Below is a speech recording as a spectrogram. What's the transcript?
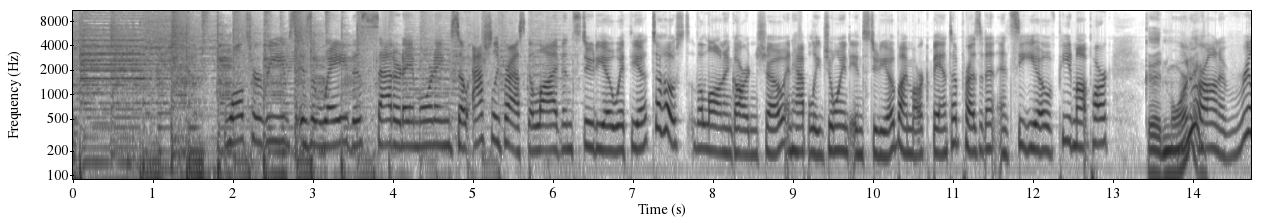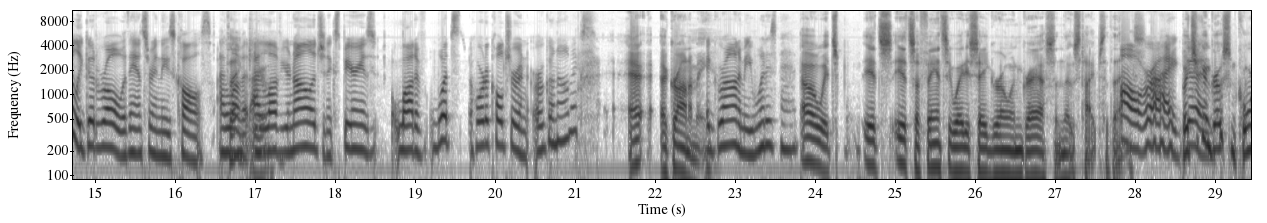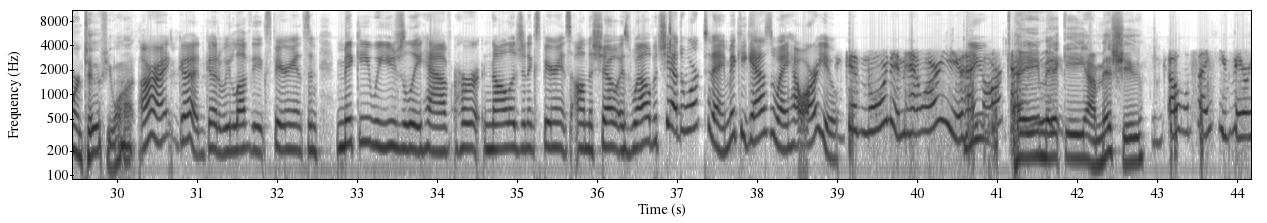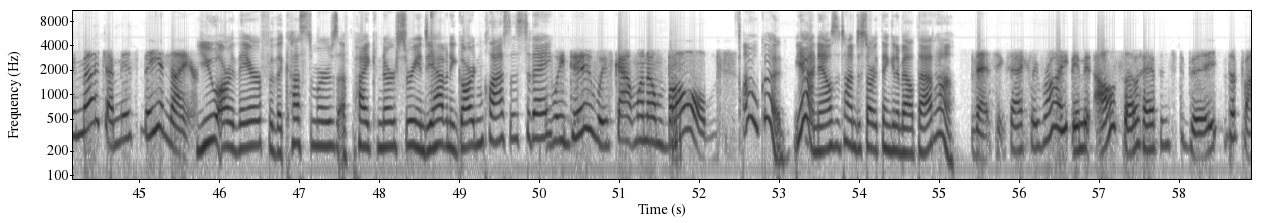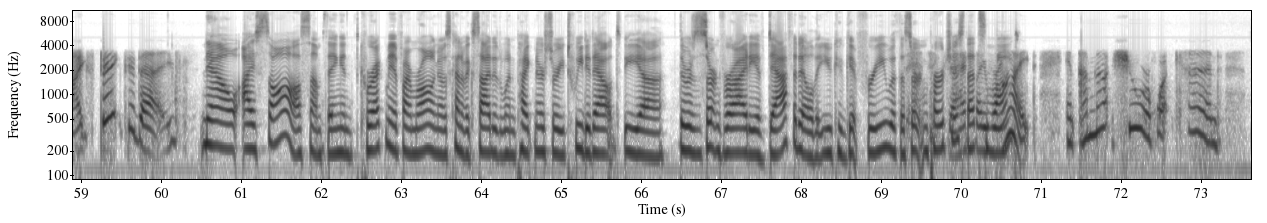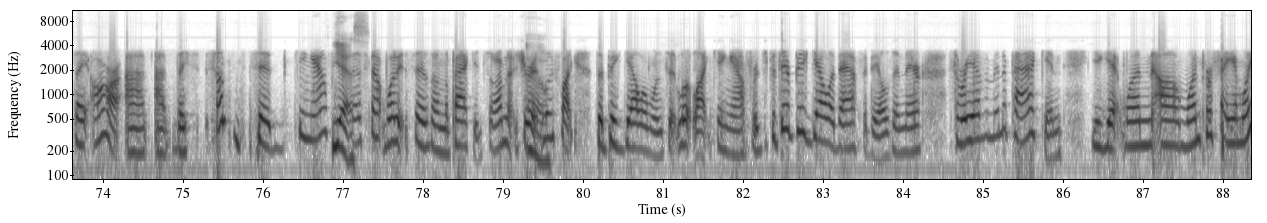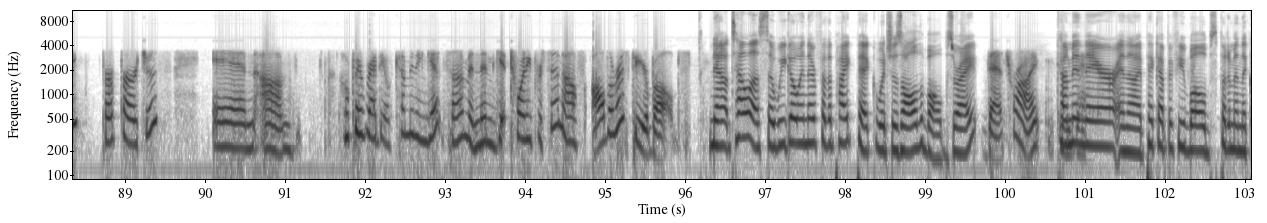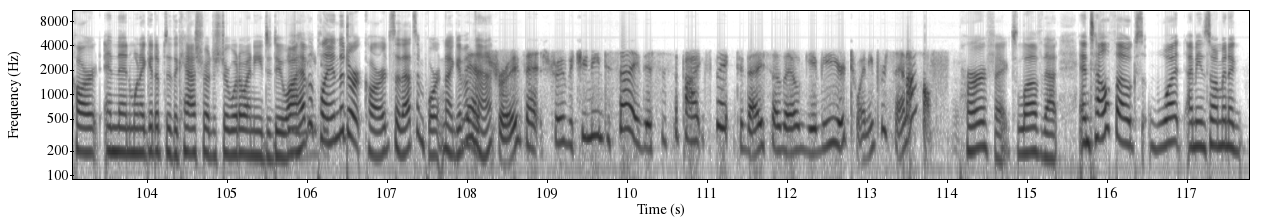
Walter Reeves is away this Saturday morning, so Ashley Frasca live in studio with you to host the Lawn and Garden Show, and happily joined in studio by Mark Banta, President and CEO of Piedmont Park. Good morning. You are on a really good roll with answering these calls. I love Thank it. I love your knowledge and experience. A lot of what's horticulture and ergonomics, A- agronomy. agronomy. What is that? oh, it's it's it's a fancy way to say growing grass and those types of things. All right, But you can grow some corn too if you want. All right, good, good. We love the experience. And Mickey, we usually have her knowledge and experience on the show as well, but she had to work today. Mickey Gazaway, how are you? Good morning. How are you? Hey, You- Mark. how are Hey, you? Mickey, I miss you. Oh, well, thank you very much. I miss being there. You are there for the customers of Pike Nursery. And do you have any garden classes today? We do. We've got one on bulbs. Oh, good. Yeah, now's the time to start thinking about that, huh? That's exactly right. And it also happens to be the Pike's Pick today. Now, I saw something, and correct me if I'm wrong. I was kind of excited when Pike Nursery tweeted out the uh, there was a certain variety of daffodil that you could get free with a certain purchase. Exactly That's neat. right. And I'm not sure what kind they are. I, I they something said King Alfred. Yes. That's not what it says on the package, so I'm not sure. Oh. It looks like the big yellow ones that look like King Alfred's, but they're big yellow daffodils, and there are three of them in a pack, and you get one um, one per family per purchase, and um, hope everybody will come in and get some, and then get twenty percent off all the rest of your bulbs. Now, tell us. So we go in there for the Pike pick, which is all the bulbs, right? That's right. Come in there, and then I pick up a few bulbs, put them in the cart, and then when I get up to the cash register, what do I need to do? Well, I have a play in the dirt card, so that's important. I give them That's that. true. That's true. But you need to say this is the Pike's Pick today, so they'll give you your twenty percent off. Perfect. Love that. And tell folks what I mean. So I'm going to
